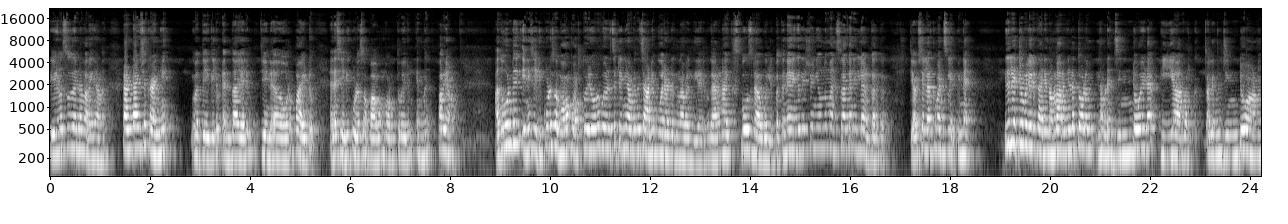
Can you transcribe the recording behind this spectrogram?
രേണുസു തന്നെ പറയാണ് രണ്ടാഴ്ച കഴിഞ്ഞ് ത്തേക്കിലും എന്തായാലും ഉറപ്പായിട്ടും എന്റെ ശരിക്കുള്ള സ്വഭാവം പുറത്തു വരും എന്ന് പറയണം. അതുകൊണ്ട് ഇനി ശരിക്കുള്ള സ്വഭാവം പുറത്തു വരുമെന്ന് പേടിച്ചിട്ട് ഇനി അവിടുന്ന് ചാടി പോരാണ്ടിരുന്നാൽ എന്ത് ചെയ്യായിരുന്നു? കാരണം എക്സ്പോസ്ഡ് ആകുമല്ലോ ഇപ്പൊ തന്നെ ഏകദേശം ഇനി ഒന്നും മനസ്സിലാക്കാനില്ല ആൾക്കാർക്ക്. അത്യാവശ്യം എല്ലാവർക്കും മനസ്സിലായി. പിന്നെ ഇതിൽ ഏറ്റവും വലിയൊരു കാര്യം നമ്മൾ അറിഞ്ഞിടത്തോളം നമ്മുടെ ജിൻഡോയുടെ പി ആർ വർക്ക് അല്ലെങ്കിൽ ജിൻഡോ ആണ്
